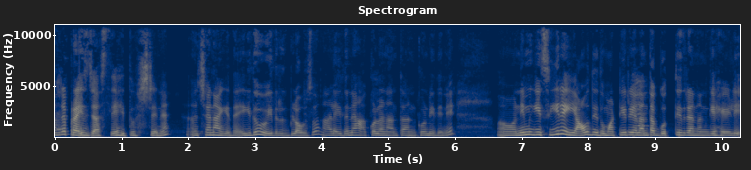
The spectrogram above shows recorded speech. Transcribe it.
ಅಂದರೆ ಪ್ರೈಸ್ ಜಾಸ್ತಿ ಆಯಿತು ಅಷ್ಟೇ ಚೆನ್ನಾಗಿದೆ. ಇದು ಇದ್ರದ್ದು ಬ್ಲೌಸು ನಾಳೆ ಇದನ್ನೇ ಹಾಕ್ಕೊಳ್ಳೋಣ ಅಂತ ಅಂದ್ಕೊಂಡಿದ್ದೀನಿ ನಿಮಗೆ ಸೀರೆ ಯಾವುದಿದು ಮಟೀರಿಯಲ್ ಅಂತ ಗೊತ್ತಿದ್ರೆ ನನಗೆ ಹೇಳಿ.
